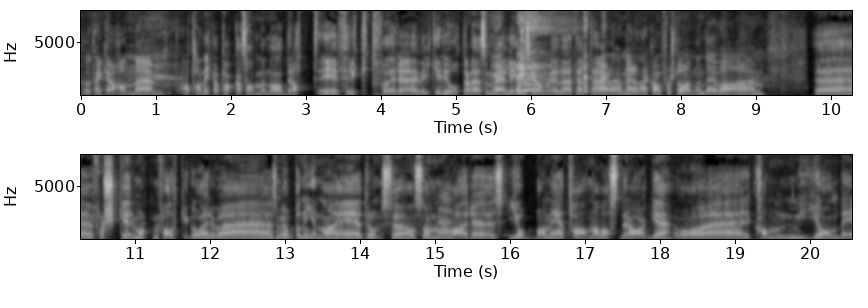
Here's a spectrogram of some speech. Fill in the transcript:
Så tenker jeg han, eh, At han ikke har pakka sammen og dratt i frykt for eh, hvilke idioter det er som ligger og skravler i det teltet her, det er mer enn jeg kan forstå. Men det var eh, eh, forsker Morten Falkegård, som jobber på NINA i Tromsø, og som har eh, jobba med Tanavassdraget og eh, kan mye om det,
